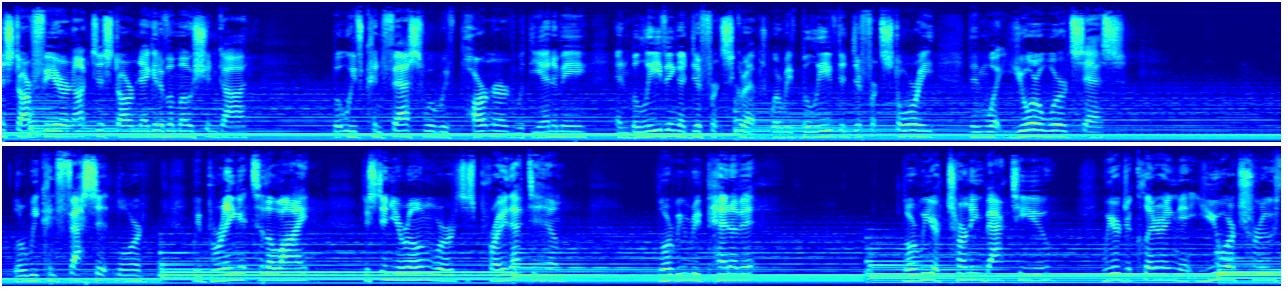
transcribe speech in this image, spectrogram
Just our fear, not just our negative emotion, God, but we've confessed where we've partnered with the enemy and believing a different script, where we've believed a different story than what your word says. Lord, we confess it, Lord. We bring it to the light, just in your own words. Just pray that to Him. Lord, we repent of it. Lord, we are turning back to you. We are declaring that you are truth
